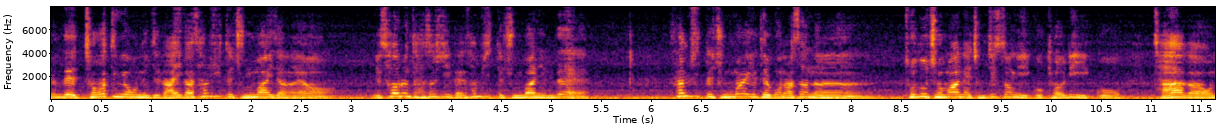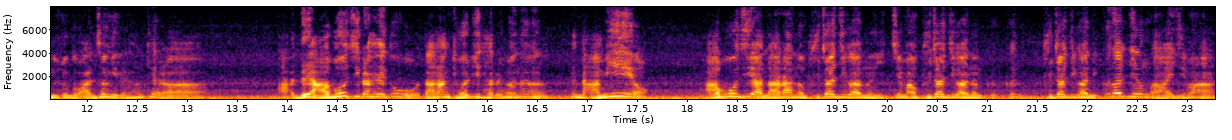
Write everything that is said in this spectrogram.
근데 저 같은 경우는 이제 나이가 30대 중반이잖아요. 이제 35이 된 30대 중반인데 30대 중반이 되고 나서는 저도 저만의 정체성이 있고 결이 있고 자아가 어느 정도 완성이 된 상태라 아, 내 아버지라 해도 나랑 결이 다르면은 그냥 남이에요. 아버지야 나라는 부자지간은 있지만 부자지간은 끄, 끄, 부자지간이 끊어지는 건 아니지만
